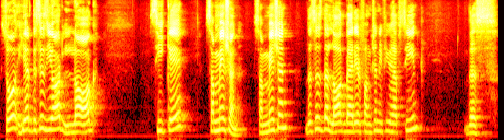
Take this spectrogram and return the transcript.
So here this is your log ck summation. Summation this is the log barrier function. If you have seen this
